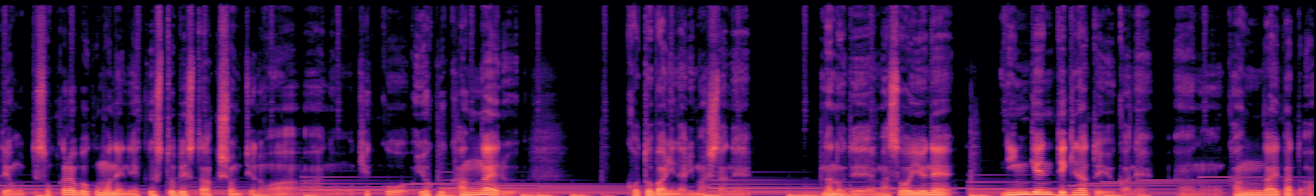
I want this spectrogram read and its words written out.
て思って、そこから僕もね、ネクストベストアクションっていうのは、あの結構よく考える言葉になりましたね。なので、まあそういうね、人間的なというかね、あの考え方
